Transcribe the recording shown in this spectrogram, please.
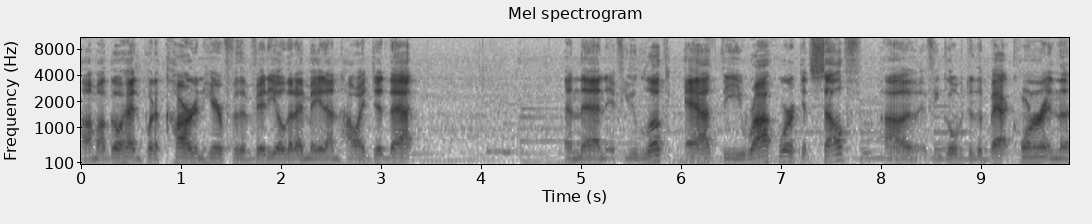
Um, I'll go ahead and put a card in here for the video that I made on how I did that. And then if you look at the rock work itself, uh, if you go to the back corner in the,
